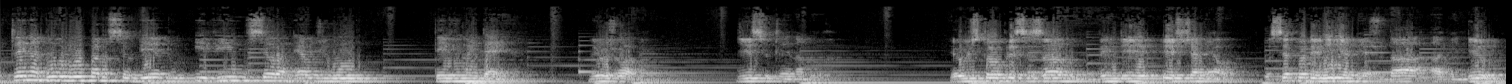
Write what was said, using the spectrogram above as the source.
o treinador olhou para o seu dedo e viu o seu anel de ouro. Teve uma ideia. Meu jovem, disse o treinador. Eu estou precisando vender este anel. Você poderia me ajudar a vendê-lo?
